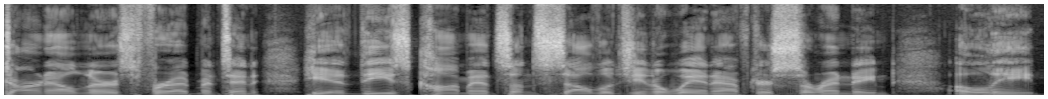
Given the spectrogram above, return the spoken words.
Darnell Nurse for Edmonton. He had these comments on salvaging a win after surrendering a lead.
